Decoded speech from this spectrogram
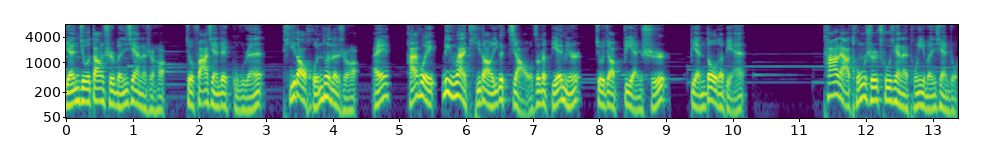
研究当时文献的时候，就发现这古人提到馄饨的时候，哎。还会另外提到一个饺子的别名，就叫扁食，扁豆的扁。他俩同时出现在同一文献中，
